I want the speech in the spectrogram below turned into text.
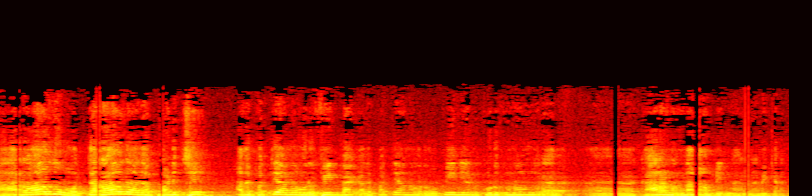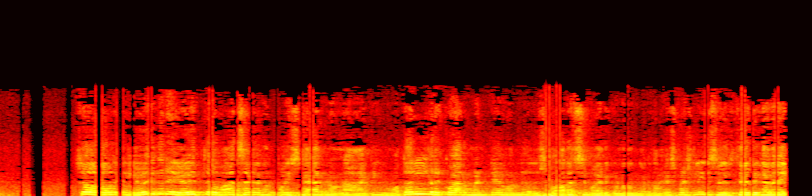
யாராவது ஒருத்தராவது அதை படிச்சு அதை பத்தியான ஒரு ஃபீட்பேக் அதை பத்தியான ஒரு ஒப்பீனியன் கொடுக்கணுங்கிற காரணம் தான் அப்படின்னு நான் நினைக்கிறேன். ஸோ எழுதுற எழுத்து வாசகரை போய் சேரணும்னா ஐ திங்க் முதல் ரெக்குவயர்மெண்ட்டே வந்து அது சுவாரஸ்யமா இருக்கணுங்கிறது தான் எஸ்பெஷலி சிறுகதை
